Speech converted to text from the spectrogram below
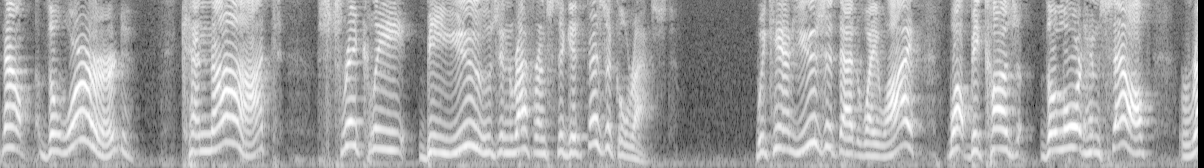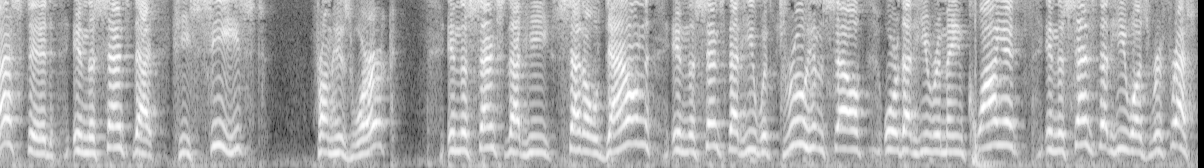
Now, the word cannot strictly be used in reference to get physical rest. We can't use it that way. Why? Well, because the Lord Himself rested in the sense that He ceased from His work, in the sense that He settled down, in the sense that He withdrew Himself, or that He remained quiet, in the sense that He was refreshed.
